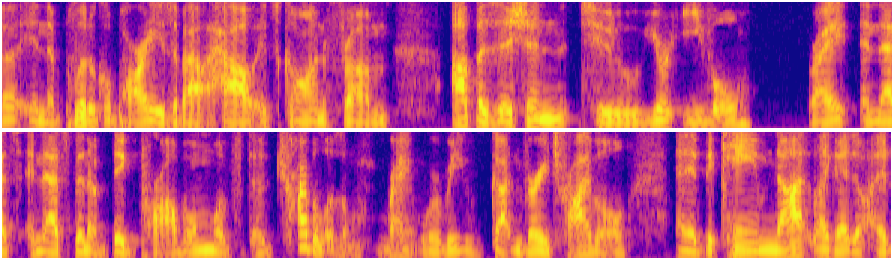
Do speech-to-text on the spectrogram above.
uh, in the political parties about how it's gone from opposition to you're evil, right? And that's and that's been a big problem of, of tribalism, right? Where we've gotten very tribal, and it became not like I, I,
